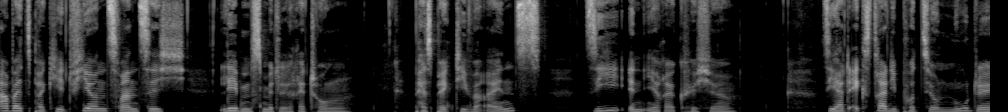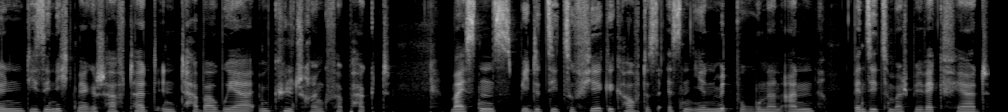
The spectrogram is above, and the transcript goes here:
Arbeitspaket 24 Lebensmittelrettung. Perspektive 1 Sie in ihrer Küche. Sie hat extra die Portion Nudeln, die sie nicht mehr geschafft hat, in Tupperware im Kühlschrank verpackt. Meistens bietet sie zu viel gekauftes Essen ihren Mitbewohnern an, wenn sie zum Beispiel wegfährt.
